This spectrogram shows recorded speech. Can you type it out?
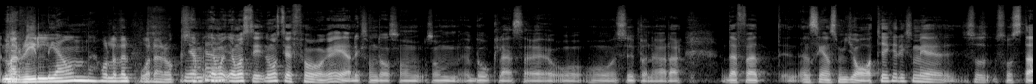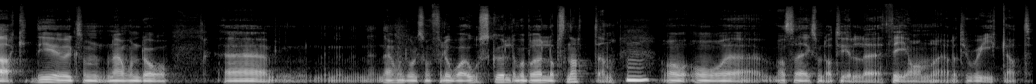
Marillion håller väl på där också. Jag, jag, jag måste, nu måste jag fråga er liksom då som, som bokläsare och, och supernördar. Därför att en scen som jag tycker liksom är så, så stark. Det är ju liksom när hon då. Eh, när hon då liksom förlorar oskulden på bröllopsnatten. Mm. Och, och eh, man säger liksom då till eh, Theon eller till Reek att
